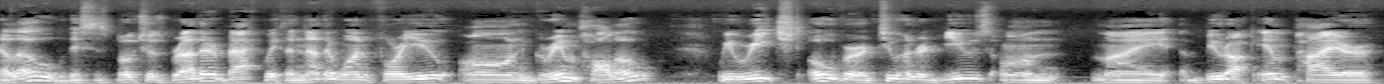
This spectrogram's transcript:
Hello, this is Bocho's brother back with another one for you on Grim Hollow. We reached over 200 views on my Burach Empire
